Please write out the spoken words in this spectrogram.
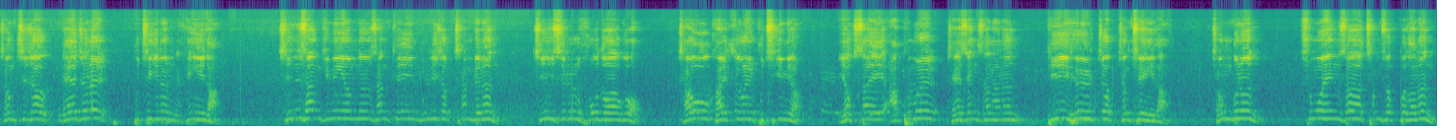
정치적 내전을 부추기는 행위다. 진상 규명이 없는 상태의 물리적 참배는 진실을 호도하고 좌우 갈등을 부추기며 역사의 아픔을 재생산하는 비효율적 정치행위다. 정부는 추모 행사 참석보다는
